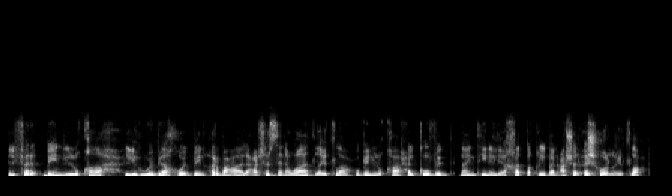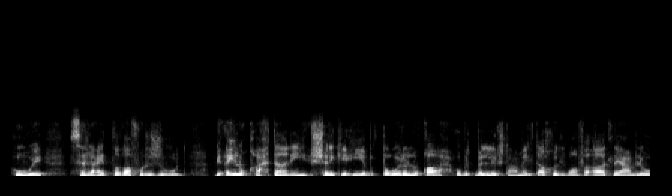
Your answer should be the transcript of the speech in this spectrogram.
الفرق بين اللقاح اللي هو بياخذ بين أربعة لعشر سنوات ليطلع وبين لقاح الكوفيد 19 اللي أخذ تقريبا عشر أشهر ليطلع هو سرعة تضافر الجهود. بأي لقاح تاني الشركة هي بتطور اللقاح وبتبلش تعمل تأخذ الموافقات ليعملوا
